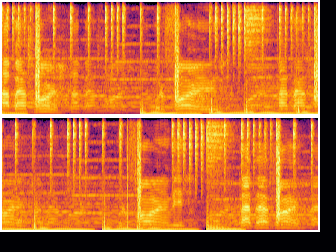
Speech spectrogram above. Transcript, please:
Hop out foreign. With a foreign bitch. Hop out foreign. With a foreign bitch. Hop out foreign.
